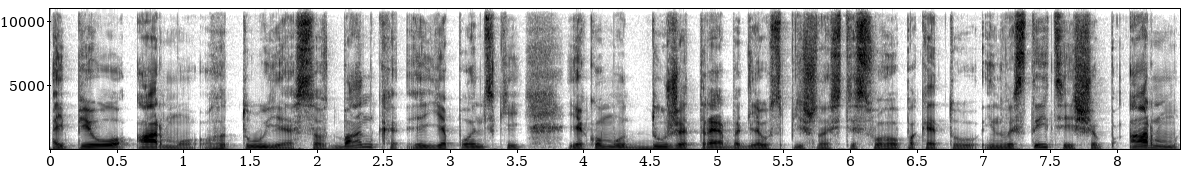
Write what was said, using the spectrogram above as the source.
IPO ARM готує SoftBank японський, якому дуже треба для успішності свого пакету інвестицій, щоб ARM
